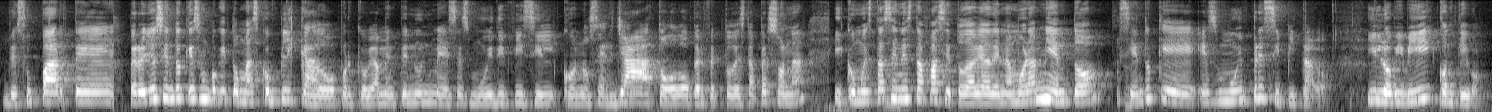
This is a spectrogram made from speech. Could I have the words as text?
de su parte, pero yo siento que es un poquito más complicado porque obviamente en un mes es muy difícil conocer ya todo perfecto de esta persona. Y como estás en esta fase todavía de enamoramiento, siento que es muy precipitado. Y lo viví contigo.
